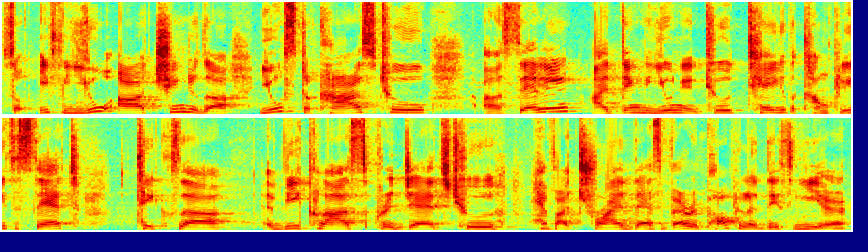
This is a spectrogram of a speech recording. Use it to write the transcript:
So if you are changing the used cars to uh, selling, I think you need to take the complete set, take the V-Class project to have a try that's very popular this year.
